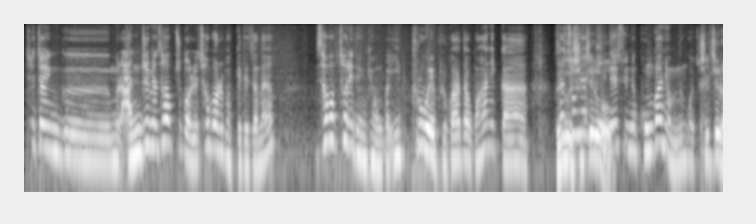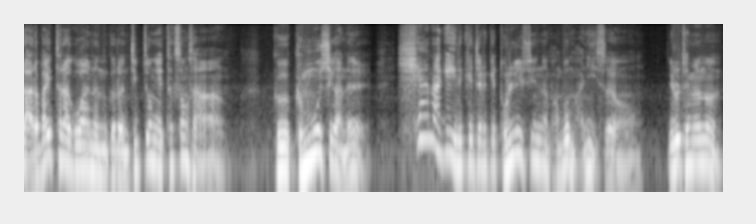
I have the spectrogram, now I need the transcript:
최저임금을 안 주면 사업주가 원래 처벌을 받게 되잖아요. 사법 처리된 경우가 2%에 불과하다고 하니까 그리고 실제로 기댈 수 있는 공간이 없는 거죠. 실제로 아르바이트라고 하는 그런 직종의 특성상 그 근무 시간을 희한하게 이렇게 저렇게 돌릴 수 있는 방법 많이 있어요. 이를테면은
